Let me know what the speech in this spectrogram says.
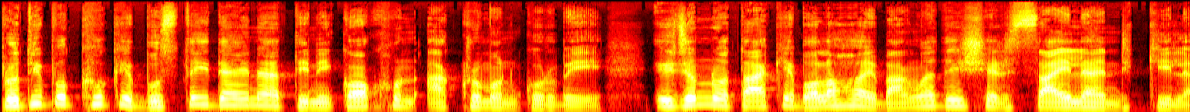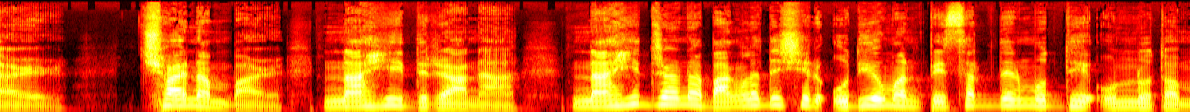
প্রতিপক্ষকে বুঝতেই দেয় না তিনি কখন আক্রমণ করবে। এজন্য তাকে বলা হয় বাংলাদেশের সাইল্যান্ড কিলার ছয় নাম্বার, নাহিদ রানা। নাহিদ রানা বাংলাদেশের উদীয়মান পেসারদের মধ্যে অন্যতম,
